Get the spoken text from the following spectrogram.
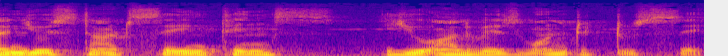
then you start saying things you always wanted to say.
